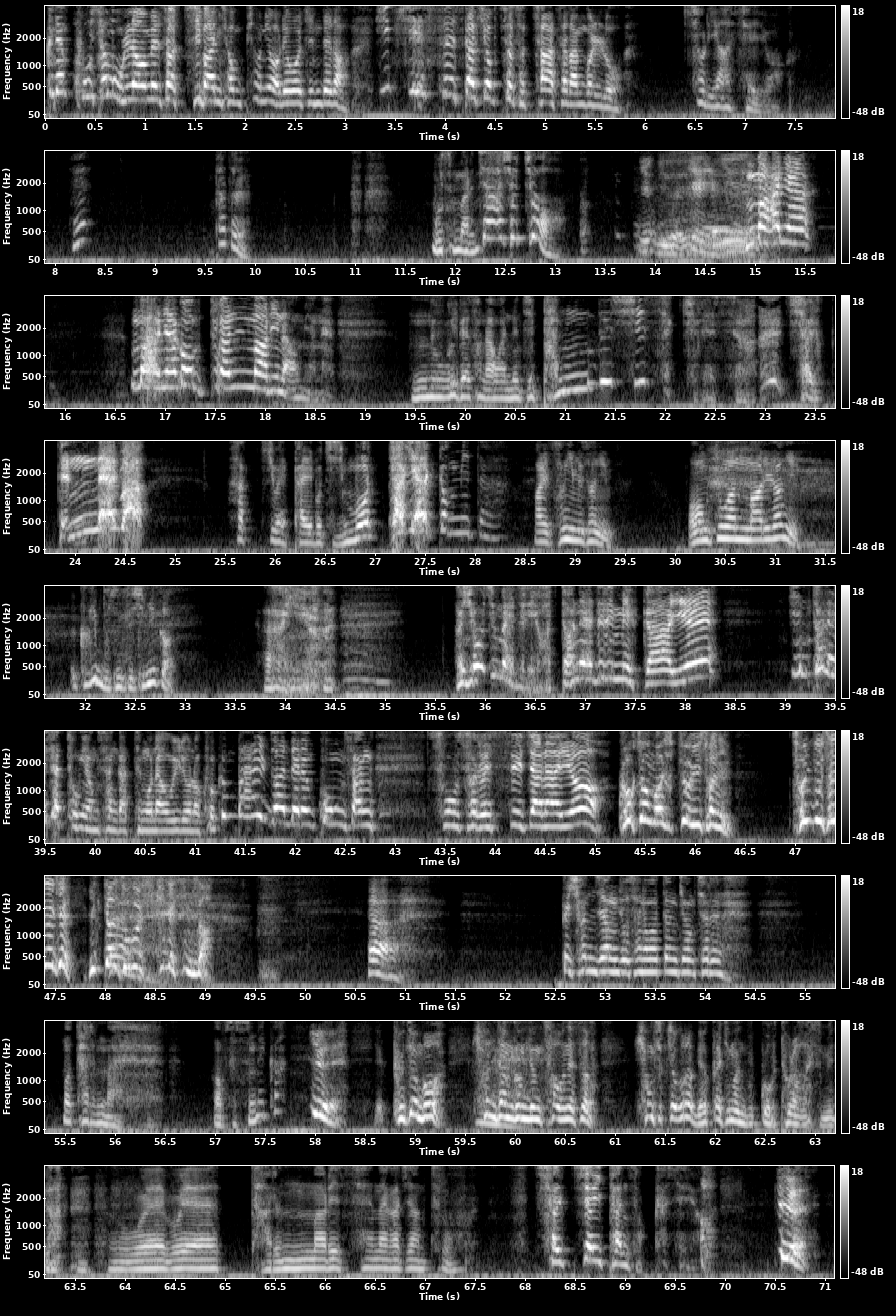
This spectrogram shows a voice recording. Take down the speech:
그냥 고3 올라오면서 집안 형편이 어려워진 데다 입시 스트레스가 겹쳐서 자살한 걸로 처리하세요. 예? 다들 무슨 말인지 아셨죠? 만약 만약 엉뚱한 말이 나오면 누구 입에서 나왔는지 반드시 색출해서 절대 내봐 학교에 발붙이지 못하게 할 겁니다. 아니 상임이사님 엉뚱한 말이라니 그게 무슨 뜻입니까? 아유, 요즘 애들이 어떤 애들입니까? 예? 인터넷에 동영상 같은 거나 올려놓고 그 말도 안 되는 공상 소설을 쓰잖아요. 걱정 마십시오, 이사님. 전교생에게 입단속을 시키겠습니다. 아, 그 현장 조사 나왔던 경찰은 뭐 다른 말 없었습니까? 예, 그저 뭐 현장 검증 차원에서 형식적으로 몇 가지만 묻고 돌아갔습니다. 외부에 다른 말이 새나가지 않도록 철저히 단속하세요. 예.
